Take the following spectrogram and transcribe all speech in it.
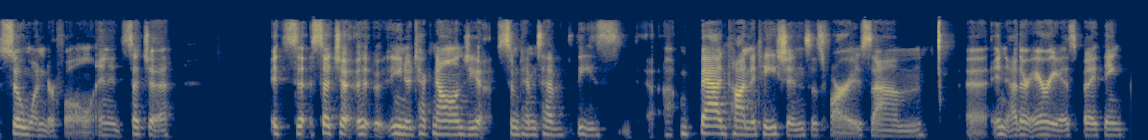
so wonderful, and it's such a it's such a you know technology sometimes have these uh, bad connotations as far as um, uh, in other areas but i think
